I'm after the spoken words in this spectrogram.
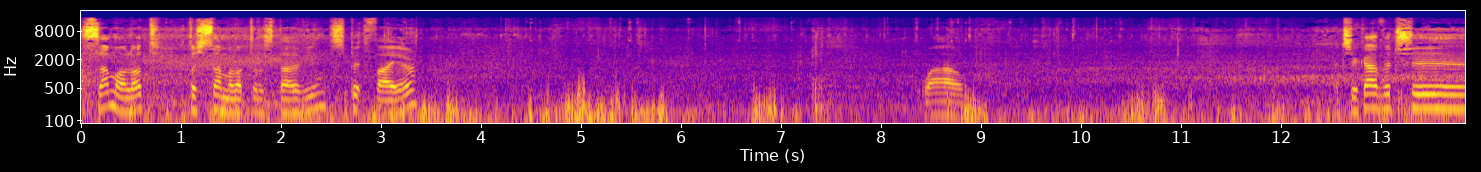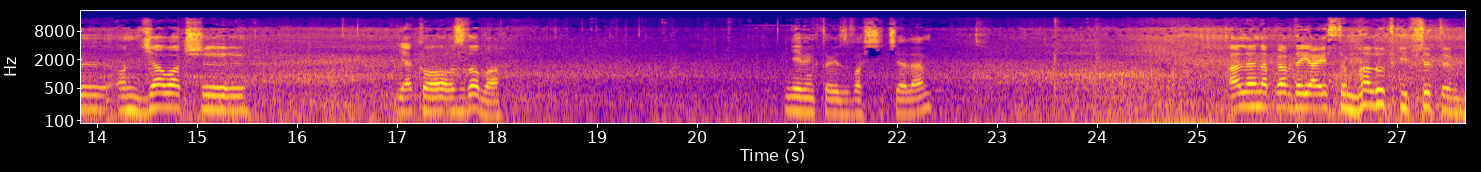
samolot. Ktoś samolot rozstawił. Spitfire. Wow. Ciekawe, czy on działa, czy jako ozdoba. Nie wiem, kto jest właścicielem. Ale naprawdę ja jestem malutki przy tym.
